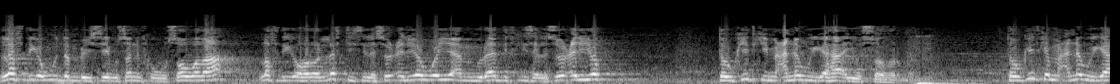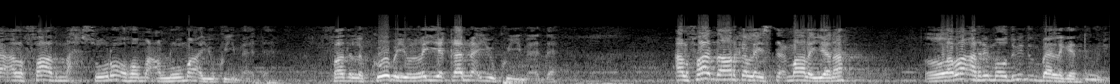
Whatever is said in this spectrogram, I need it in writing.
Lafdiga wuu dambaysiyey musanifka wuu soo wadaa. Lafdiga horeo laftiisa la soo celiyo weeye ama muraadifkiisa la soo celiyo? Tawkiidkii macnawiga ayuu soo hormariyey. Tawkiidka macnawiga alfaad maxsuuro ahoo macluuma ayuu ku yimaadaa. Alfaad la koobayo la yaqaano ayuu ku yimaadaa alfaadda marka la isticmaalayana laba arrimood mid unbaa laga dooni.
